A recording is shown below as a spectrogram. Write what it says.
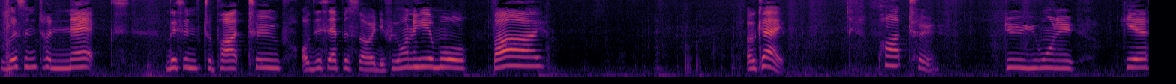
listen to next listen to part 2 of this episode if you want to hear more. Bye. Okay. Part 2. Do you want to hear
